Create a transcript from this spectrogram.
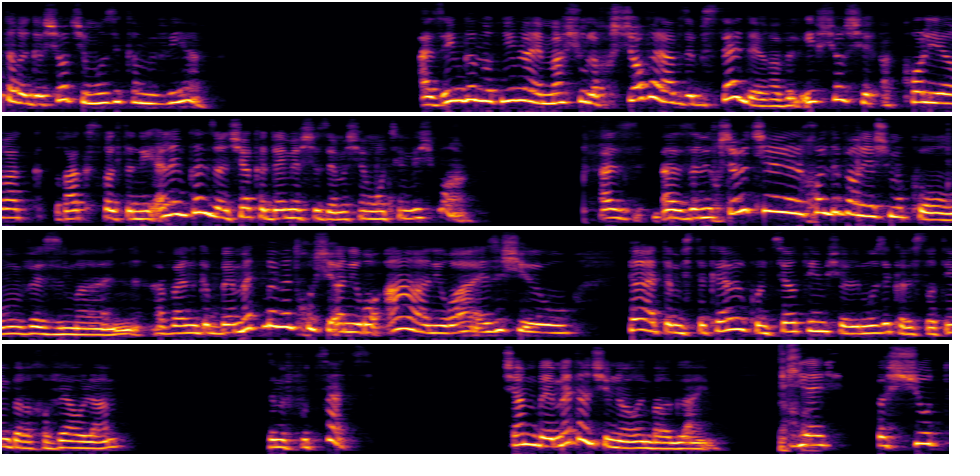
את הרגשות שמוזיקה מביאה. אז אם גם נותנים להם משהו לחשוב עליו זה בסדר, אבל אי אפשר שהכל יהיה רק, רק שכלתני, אלא אם כן זה אנשי אקדמיה שזה מה שהם רוצים לשמוע. אז, אז אני חושבת שלכל דבר יש מקום וזמן, אבל אני גם באמת באמת חושבת, אני רואה, אני רואה איזשהו, תראה, אתה מסתכל על קונצרטים של מוזיקה לסרטים ברחבי העולם, זה מפוצץ. שם באמת אנשים נוערים ברגליים. נכון. יש פשוט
